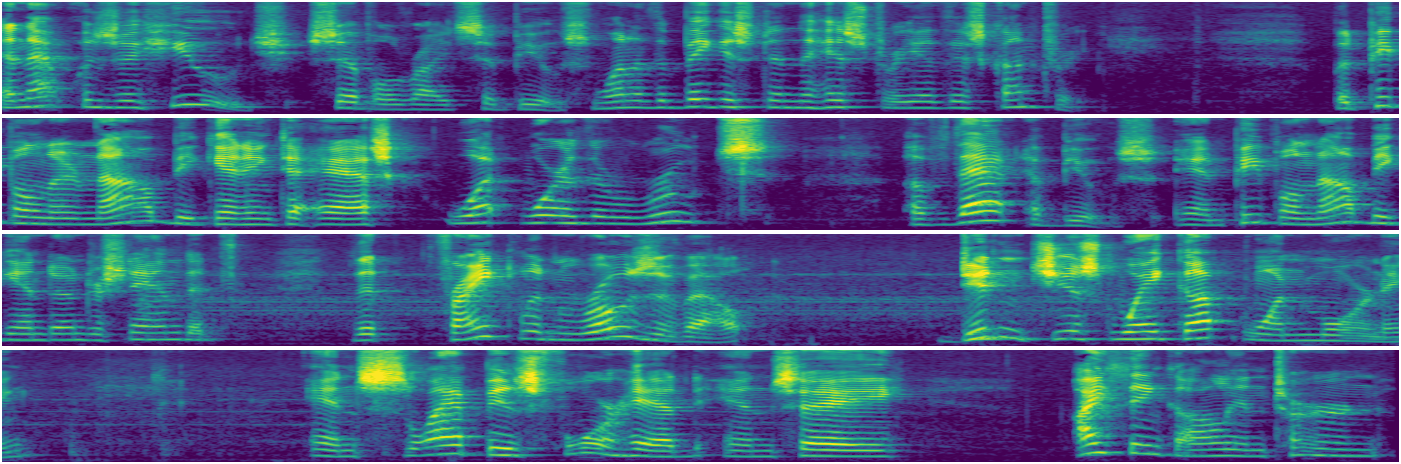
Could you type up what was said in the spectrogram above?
And that was a huge civil rights abuse, one of the biggest in the history of this country. But people are now beginning to ask what were the roots of that abuse. And people now begin to understand that, that Franklin Roosevelt didn't just wake up one morning and slap his forehead and say, I think I'll intern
